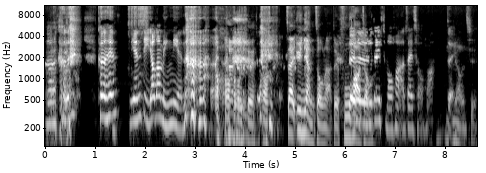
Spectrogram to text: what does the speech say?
嗯。呃，可能可能年底要到明年。哦，OK，哦，在酝酿中啦，对，孵化中，在筹划，在筹划，对，了解。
